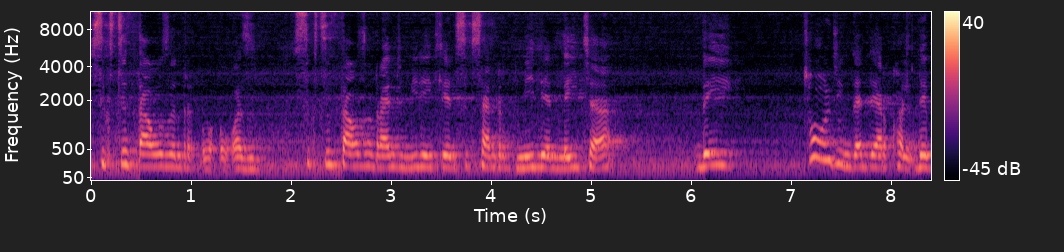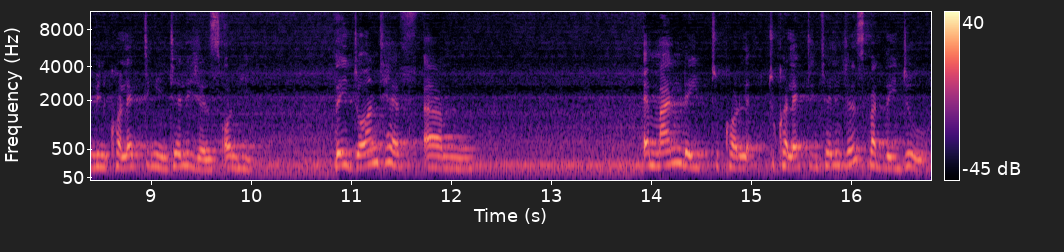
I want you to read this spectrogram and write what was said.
60,000, was 60,000 rand immediately and 600 million later, they told him that they are they've been collecting intelligence on him. They don't have um, a mandate to collect, to collect intelligence, but they do.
